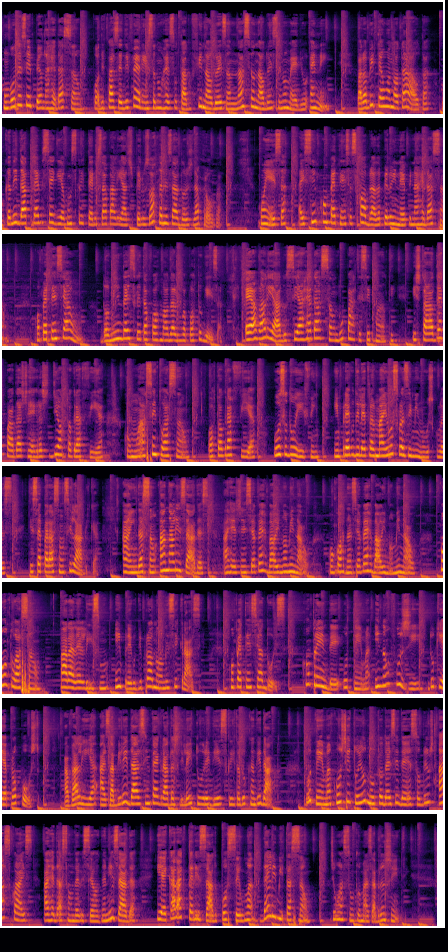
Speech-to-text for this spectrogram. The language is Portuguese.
Um bom desempenho na redação pode fazer diferença no resultado final do Exame Nacional do Ensino Médio, Enem. Para obter uma nota alta, o candidato deve seguir alguns critérios avaliados pelos organizadores da prova. Conheça as cinco competências cobradas pelo INEP na redação. Competência 1. Domínio da escrita formal da língua portuguesa. É avaliado se a redação do participante está adequada às regras de ortografia, como acentuação, ortografia, uso do hífen, emprego de letras maiúsculas e minúsculas e separação silábica. Ainda são analisadas a regência verbal e nominal, concordância verbal e nominal, pontuação, paralelismo, emprego de pronomes e crase. Competência 2. Compreender o tema e não fugir do que é proposto. Avalia as habilidades integradas de leitura e de escrita do candidato. O tema constitui o núcleo das ideias sobre as quais a redação deve ser organizada e é caracterizado por ser uma delimitação de um assunto mais abrangente.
